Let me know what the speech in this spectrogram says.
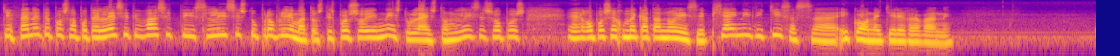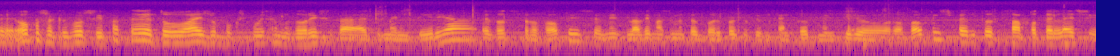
και φαίνεται πως θα αποτελέσει τη βάση της λύσης του προβλήματος, της προσωρινής τουλάχιστον λύσης όπως, ε, όπως έχουμε κατανοήσει. Ποια είναι η δική σας εικόνα κύριε Γραβάνη; Ε, όπως ακριβώς είπατε, το ISOBOX που είχαμε δωρήσει τα επιμελητήρια εδώ της Ροδόπης, εμείς δηλαδή μαζί με το εμπορικό και το μηχανικό επιμελητήριο Ροδόπης, φαίνεται ότι θα αποτελέσει,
